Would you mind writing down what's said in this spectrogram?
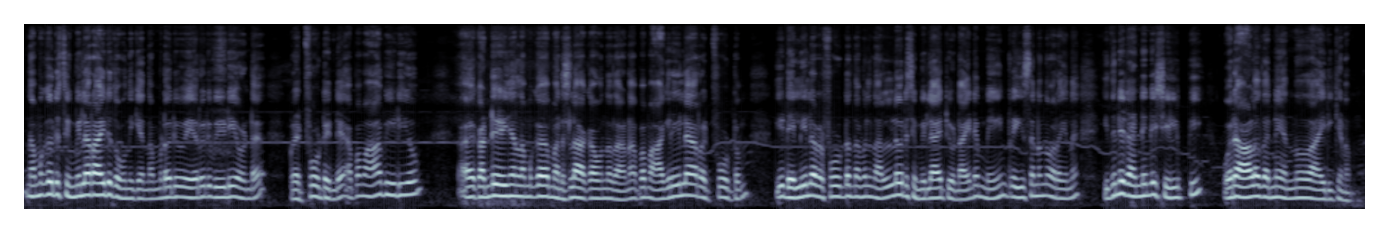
നമുക്കൊരു സിമിലറായിട്ട് തോന്നിക്കാം. നമ്മുടെ ഒരു വേറൊരു വീഡിയോ ഉണ്ട് റെഡ് ഫോർട്ടിന്റെ അപ്പം ആ വീഡിയോ കണ്ടു കഴിഞ്ഞാൽ നമുക്ക് മനസ്സിലാക്കാവുന്നതാണ്. അപ്പം ആഗ്രയിലെ റെഡ് ഫോർട്ടും ഈ ഡൽഹിയിലെ റെഡ് ഫോർട്ടും തമ്മിൽ നല്ലൊരു സിമിലാരിറ്റി ഉണ്ട്. അതിന്റെ മെയിൻ റീസൺ എന്ന് പറയുന്നത് ഇതിന്റെ രണ്ടിന്റെ ശില്പി ഒരാൾ തന്നെ എന്നതായിരിക്കണം.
